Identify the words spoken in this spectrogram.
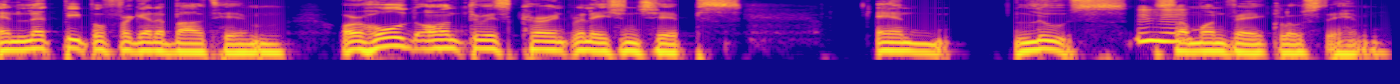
and let people forget about him or hold on to his current relationships and lose someone very close to him.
